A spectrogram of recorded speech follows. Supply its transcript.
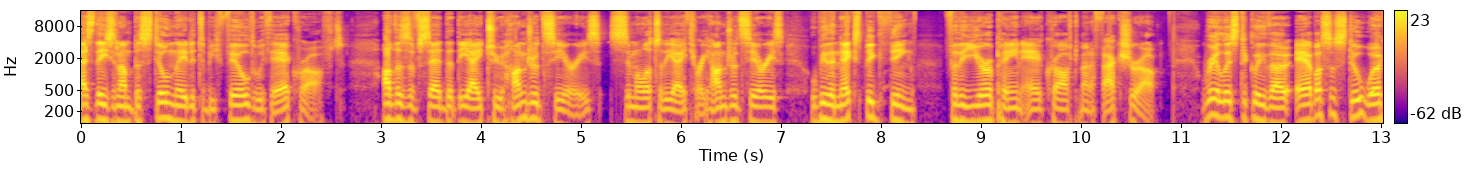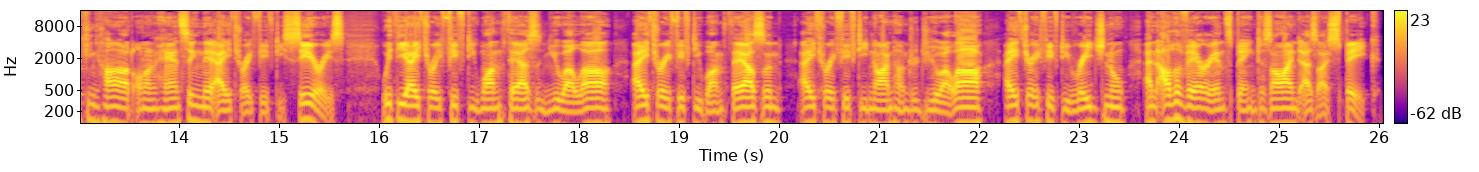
as these numbers still needed to be filled with aircraft. Others have said that the A200 series, similar to the A300 series, will be the next big thing for the European aircraft manufacturer. Realistically, though, Airbus are still working hard on enhancing their A350 series, with the A350 1000 ULR, A350 1000, A350 900 ULR, A350 Regional, and other variants being designed as I speak.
